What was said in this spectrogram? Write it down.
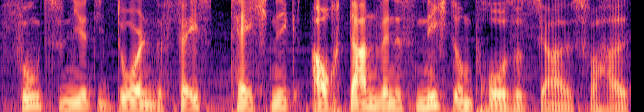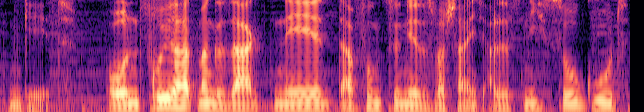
funktioniert die Door-in-the-Face-Technik auch dann, wenn es nicht um prosoziales Verhalten geht? Und früher hat man gesagt, nee, da funktioniert es wahrscheinlich alles nicht so gut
